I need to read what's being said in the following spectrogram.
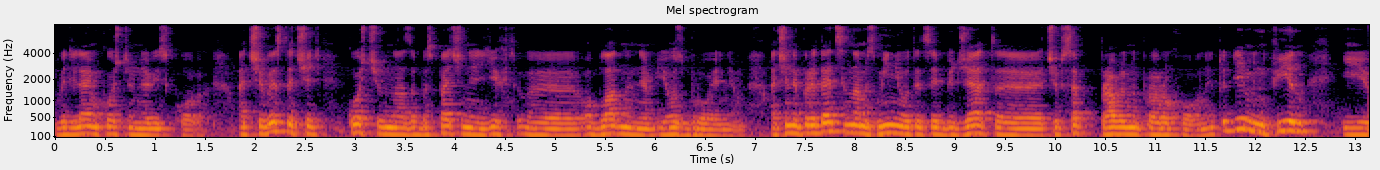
виділяємо коштів на військових, а чи вистачить коштів на забезпечення їх е, обладнанням і озброєнням, а чи не прийдеться нам змінювати цей бюджет, чи все правильно прораховано. І тоді Мінфін і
